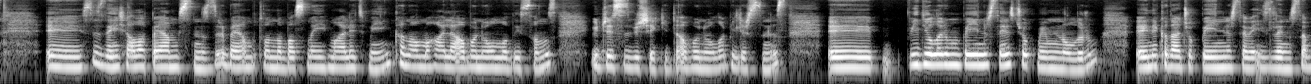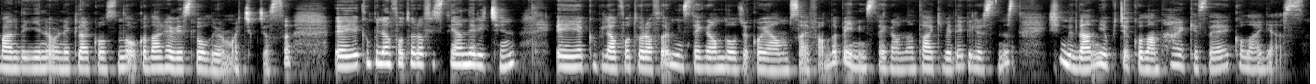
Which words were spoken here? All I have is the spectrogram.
Ee, siz de inşallah beğenmişsinizdir. Beğen butonuna basmayı ihmal etmeyin. Kanalıma hala abone olmadıysanız ücretsiz bir şekilde abone olabilirsiniz. Ee, videolarımı beğenirseniz çok memnun olurum. Ee, ne kadar çok beğenilirse ve izlenirse ben de yeni örnekler konusunda o kadar hevesli oluyorum açıkçası. Ee, yakın plan fotoğraf isteyenler için e, yakın plan fotoğraflarım Instagram'da olacak o sayfamda. Beni Instagram'dan takip edebilirsiniz. Şimdiden yapacak olan herkese kolay gelsin.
